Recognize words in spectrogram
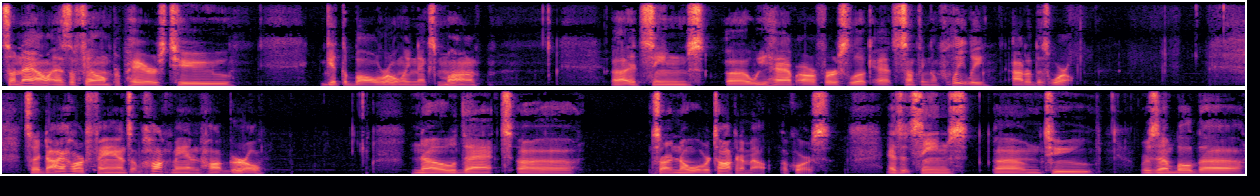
So now, as the film prepares to get the ball rolling next month, uh, it seems uh, we have our first look at something completely out of this world. So, die-hard fans of Hawkman and Hawkgirl know that, uh, sorry, know what we're talking about, of course, as it seems um, to resemble the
